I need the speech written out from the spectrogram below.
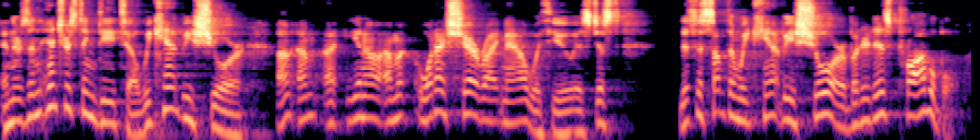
And there's an interesting detail. We can't be sure. I'm, I'm I, you know, I'm, what I share right now with you is just this is something we can't be sure, but it is probable.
